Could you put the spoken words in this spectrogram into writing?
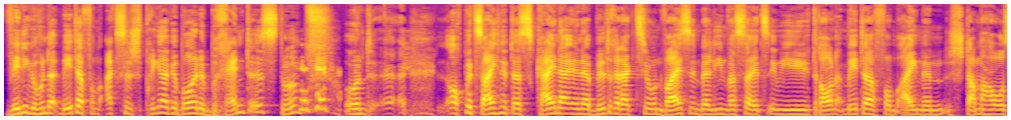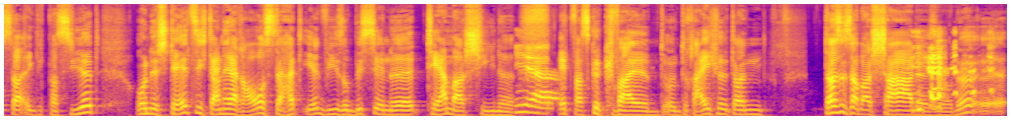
wenige hundert Meter vom Axel Springer Gebäude brennt ist. Ne? Und äh, auch bezeichnet, dass keiner in der Bildredaktion weiß in Berlin, was da jetzt irgendwie 300 Meter vom eigenen Stammhaus da eigentlich passiert. Und es stellt sich dann heraus, da hat irgendwie so ein bisschen eine Teermaschine ja. etwas gequalmt und Reichelt dann das ist aber schade. So, ne?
